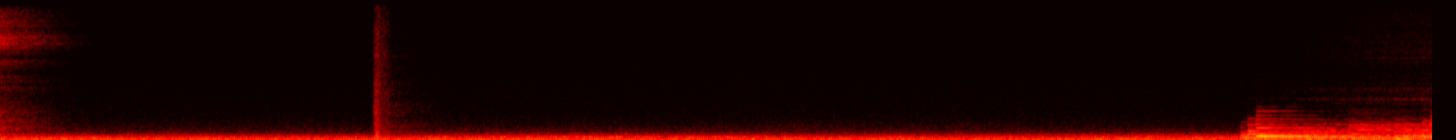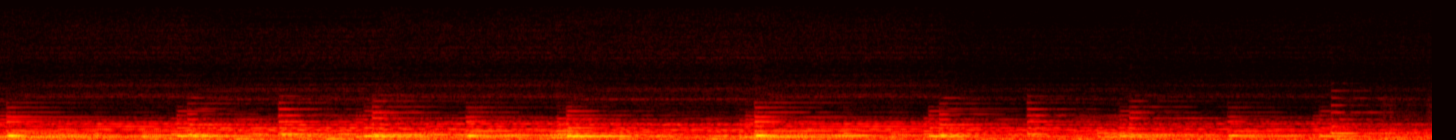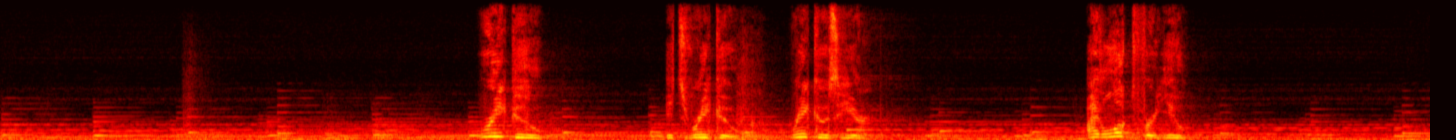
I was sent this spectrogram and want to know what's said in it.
Riku! It's Riku. Riku's here. I looked for you.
